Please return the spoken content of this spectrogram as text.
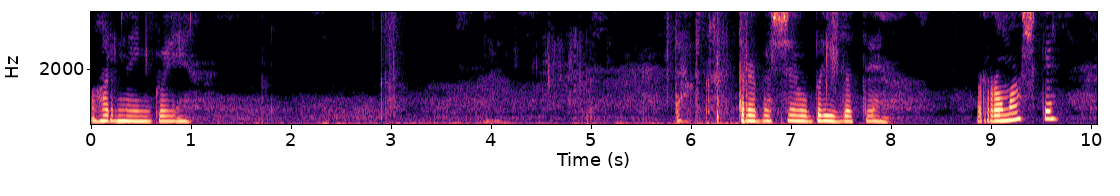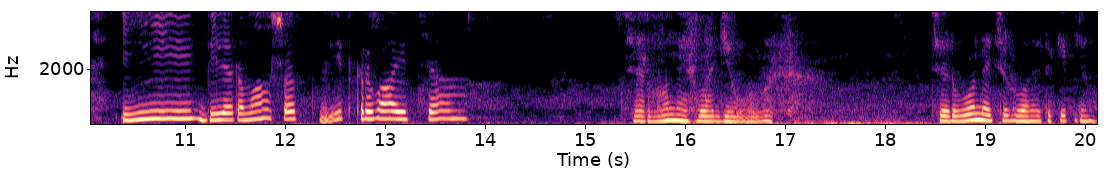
гарненької. Так, треба ще обрізати ромашки. І біля ромашок відкривається червоний гладіолус. Червоний, червоний такий прям.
